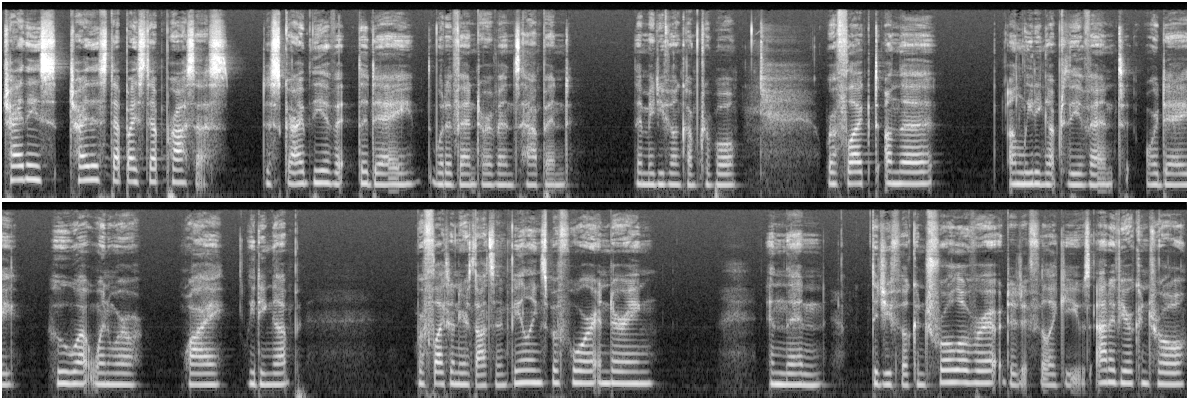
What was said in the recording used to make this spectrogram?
try these try this step by step process Describe the the day, what event or events happened that made you feel uncomfortable. Reflect on the on leading up to the event or day, who, what, when, where, why, leading up. Reflect on your thoughts and feelings before and during. And then, did you feel control over it? Or did it feel like it was out of your control?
